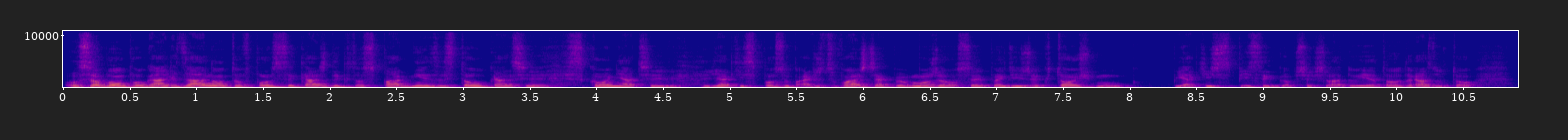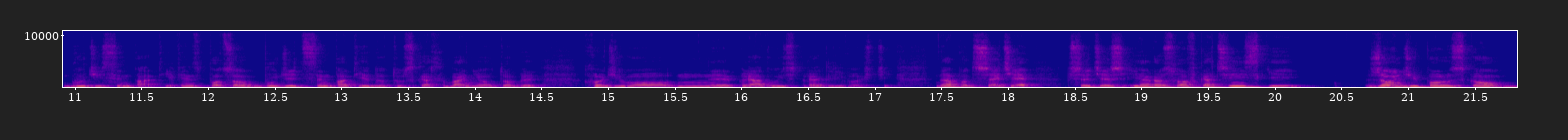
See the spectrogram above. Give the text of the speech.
osobą pogardzaną, to w Polsce każdy, kto spadnie ze stołka, czy z konia, czy w jakiś sposób, aż zwłaszcza może sobie powiedzieć, że ktoś mu jakiś spisek go prześladuje, to od razu to budzi sympatię. Więc po co budzić sympatię do Tuska? Chyba nie o to by chodziło mm, Prawu i Sprawiedliwości. No a po trzecie, przecież Jarosław Kaczyński rządzi Polską,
